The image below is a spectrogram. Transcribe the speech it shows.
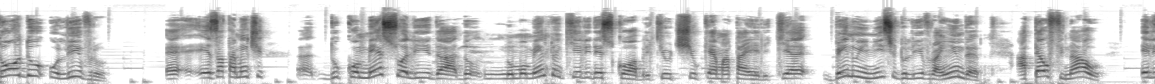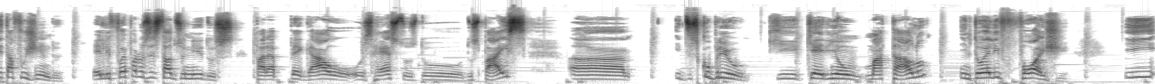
todo o livro é exatamente é, do começo ali da do, no momento em que ele descobre que o tio quer matar ele, que é bem no início do livro ainda, até o final, ele tá fugindo. Ele foi para os Estados Unidos para pegar o, os restos do, dos pais uh, e descobriu que queriam matá-lo, então ele foge. E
